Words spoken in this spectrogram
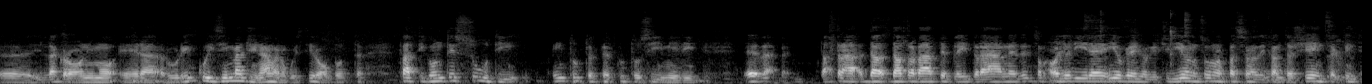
eh, l'acronimo era RURI, in cui si immaginavano questi robot fatti con tessuti in tutto e per tutto simili. Eh, d'altra, d'altra, parte Blade Runner, insomma, voglio dire, io credo che ci, io non sono un appassionato di fantascienza, quindi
